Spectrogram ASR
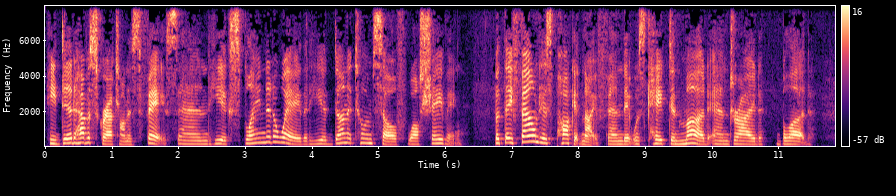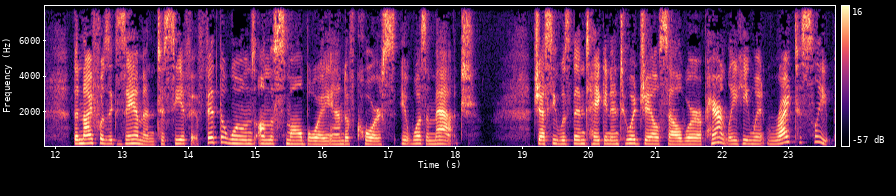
He did have a scratch on his face, and he explained it away that he had done it to himself while shaving. But they found his pocket knife, and it was caked in mud and dried blood. The knife was examined to see if it fit the wounds on the small boy, and of course, it was a match. Jesse was then taken into a jail cell where apparently he went right to sleep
